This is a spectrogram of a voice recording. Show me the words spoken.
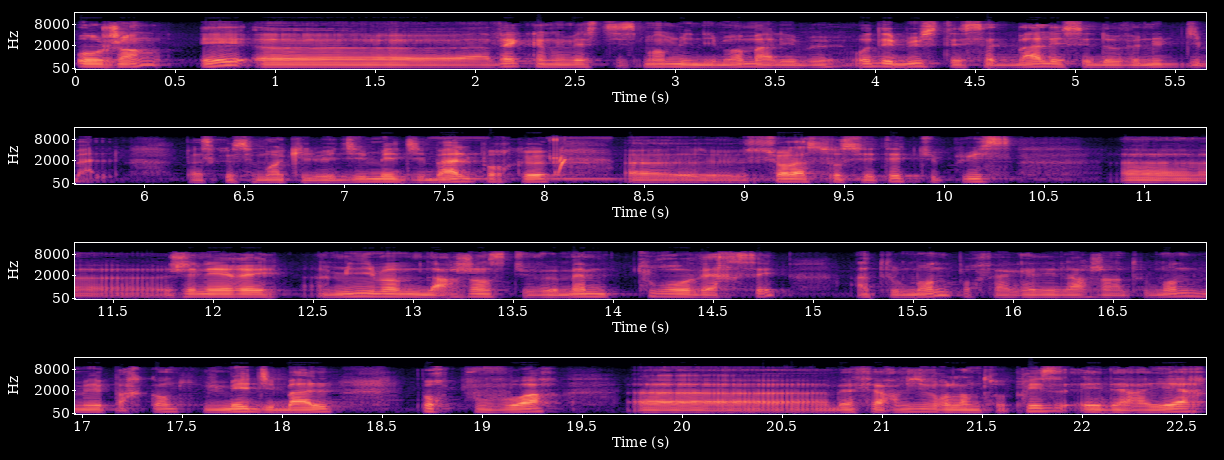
aux gens et euh, avec un investissement minimum à l'ébeu. Au début, c'était 7 balles et c'est devenu 10 balles. Parce que c'est moi qui lui ai dit, mets 10 balles pour que euh, sur la société, tu puisses euh, générer un minimum d'argent, si tu veux même tout reverser à tout le monde pour faire gagner de l'argent à tout le monde. Mais par contre, mets 10 balles pour pouvoir ben, faire vivre l'entreprise et derrière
